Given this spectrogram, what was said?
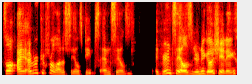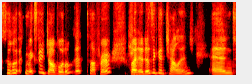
so I, I recruit for a lot of sales peeps and sales if you're in sales you're negotiating so it makes my job a little bit tougher sure. but it is a good challenge and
